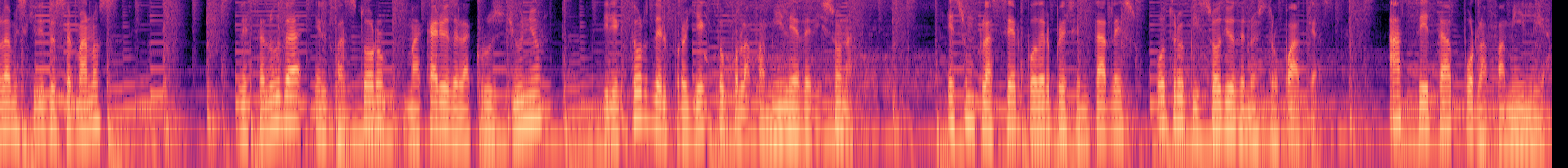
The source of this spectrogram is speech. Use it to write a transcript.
Hola mis queridos hermanos. Les saluda el pastor Macario de la Cruz Jr., director del proyecto por la familia de Arizona. Es un placer poder presentarles otro episodio de nuestro podcast, AZ por la familia,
